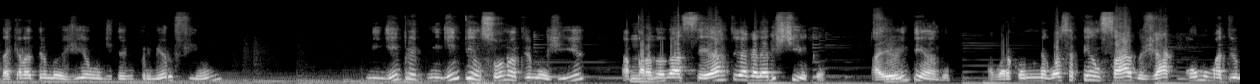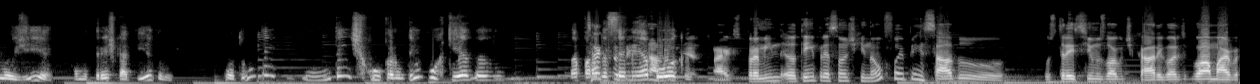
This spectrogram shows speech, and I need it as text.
daquela trilogia onde teve o primeiro filme. Ninguém, ninguém pensou na trilogia, a uhum. parada dá certo e a galera estica. Aí Sim. eu entendo. Agora, quando o negócio é pensado já como uma trilogia, como três capítulos, pô, tu não tem, não tem desculpa, não tem um porquê da, da parada ser meia boca. Marcos, pra mim, eu tenho a impressão de que não foi pensado os três filmes logo de cara, igual, igual a Marvel.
